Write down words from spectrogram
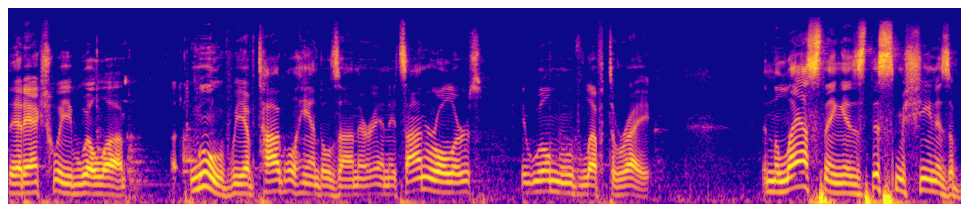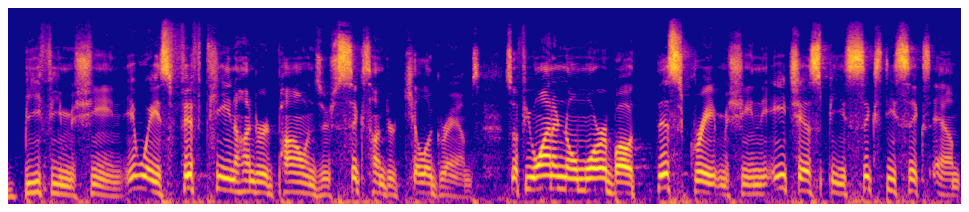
that actually will uh, move. We have toggle handles on there and it's on rollers. It will move left to right. And the last thing is this machine is a beefy machine. It weighs 1,500 pounds or 600 kilograms. So if you want to know more about this great machine, the HSP 66M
